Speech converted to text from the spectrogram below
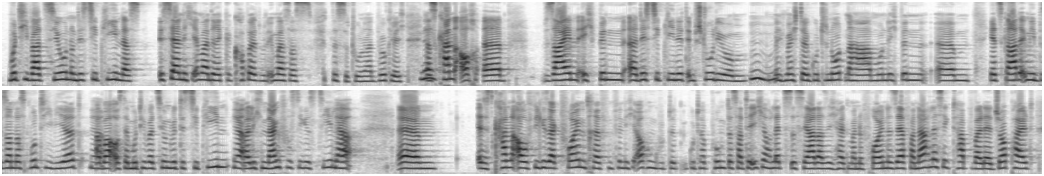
Motivation und Disziplin, das ist ja nicht immer direkt gekoppelt mit irgendwas, was Fitness zu tun hat, wirklich. Das kann auch äh, sein, ich bin äh, diszipliniert im Studium, Mhm. ich möchte gute Noten haben und ich bin ähm, jetzt gerade irgendwie besonders motiviert, Ja. aber aus der Motivation wird Disziplin, Ja. weil ich ein langfristiges Ziel Ja. habe. Ähm, es kann auch, wie gesagt, Freunde treffen, finde ich auch ein guter, guter Punkt. Das hatte ich auch letztes Jahr, dass ich halt meine Freunde sehr vernachlässigt habe, weil der Job halt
